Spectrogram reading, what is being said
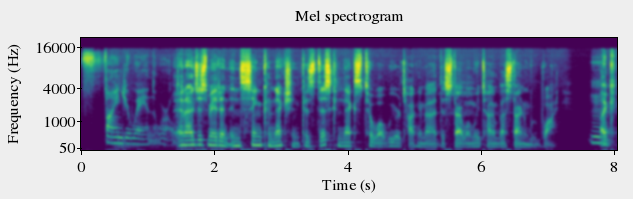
find your way in the world. And I just made an insane connection because this connects to what we were talking about at the start when we were talking about starting with why. Mm. Like,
